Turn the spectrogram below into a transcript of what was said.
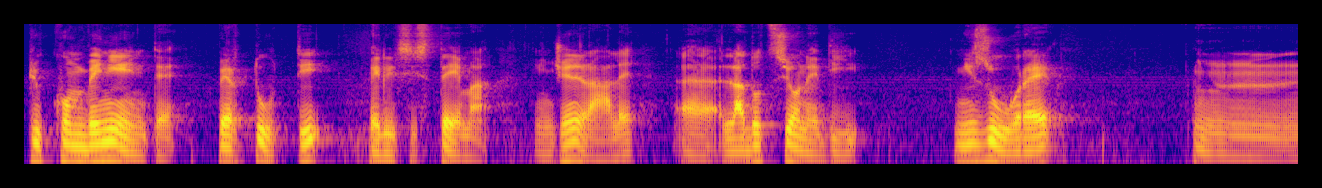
più conveniente per tutti, per il sistema in generale, eh, l'adozione di misure mh,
